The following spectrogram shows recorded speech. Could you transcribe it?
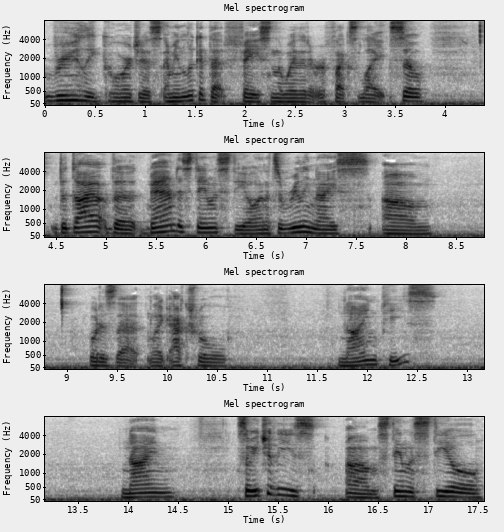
really gorgeous. I mean, look at that face and the way that it reflects light. So the dial, the band is stainless steel, and it's a really nice. Um, what is that? Like actual nine piece. Nine. So each of these um, stainless steel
